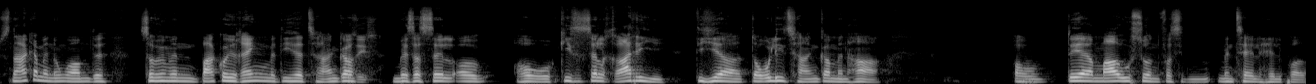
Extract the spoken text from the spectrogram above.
snakker med nogen om det, så vil man bare gå i ring med de her tanker Præcis. med sig selv, og, og give sig selv ret i de her dårlige tanker, man har. Og det er meget usundt for sit mentale helbred.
